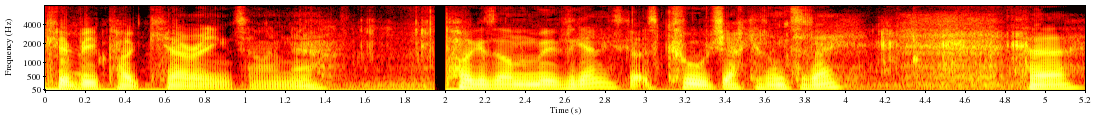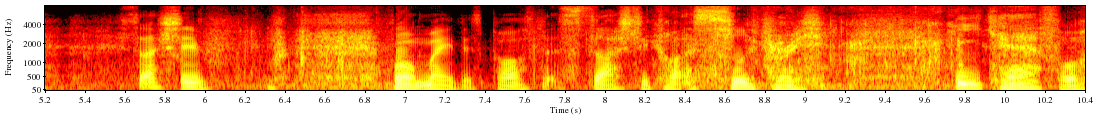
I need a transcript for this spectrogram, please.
Could be pug carrying time now. Pug is on the move again. He's got his cool jacket on today. Uh, it's actually well made this path, but it's actually quite slippery. Be careful.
